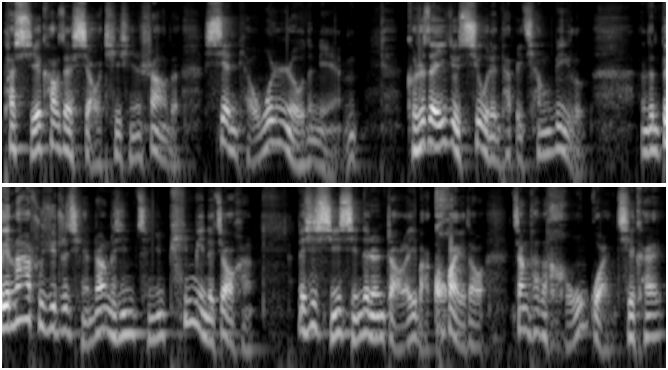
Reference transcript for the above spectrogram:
她斜靠在小提琴上的线条温柔的脸。可是，在一九七五年，她被枪毙了。被拉出去之前，张志新曾经拼命的叫喊。那些行刑的人找了一把快刀，将他的喉管切开。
